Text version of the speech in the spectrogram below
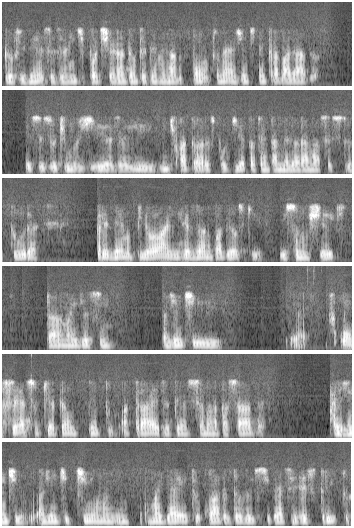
providências, a gente pode chegar até um determinado ponto, né? A gente tem trabalhado esses últimos dias aí, 24 horas por dia, para tentar melhorar nossa estrutura, prevendo o pior e rezando para Deus que isso não chegue, tá? Mas assim, a gente é, confesso que até um tempo atrás, até a semana passada, a gente a gente tinha uma, uma ideia que o quadro talvez estivesse restrito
